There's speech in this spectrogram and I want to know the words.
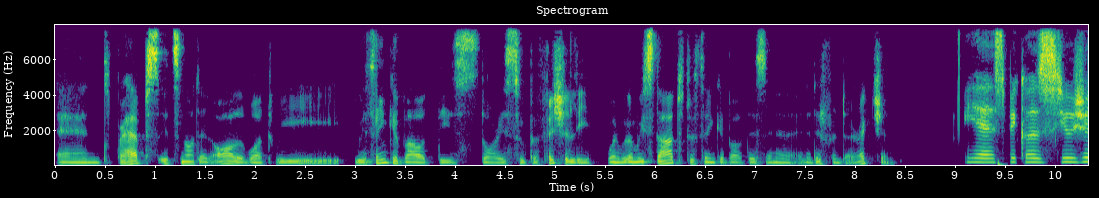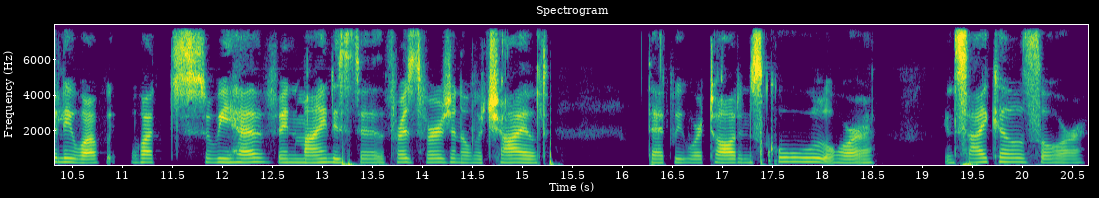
And perhaps it's not at all what we we think about these stories superficially when when we start to think about this in a in a different direction. Yes, because usually what we, what we have in mind is the first version of a child that we were taught in school or in cycles or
